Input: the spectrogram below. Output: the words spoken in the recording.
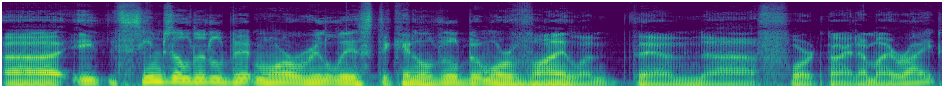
uh, it seems a little bit more realistic and a little bit more violent than uh, Fortnite. Am I right?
